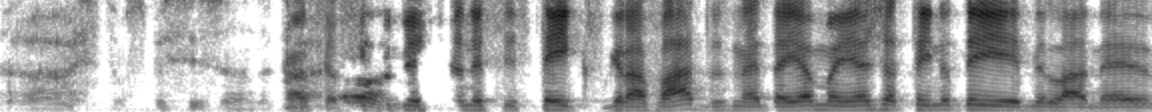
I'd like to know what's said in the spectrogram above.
Ah, estamos precisando. Cara. Nossa, eu fico oh. deixando esses takes gravados, né? Daí amanhã já tem no DM lá, né?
